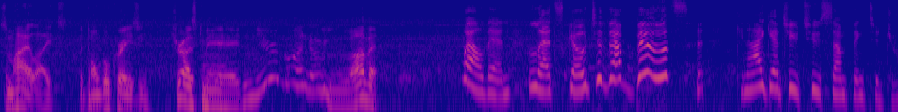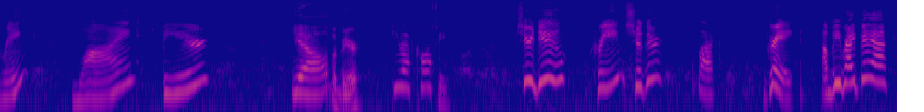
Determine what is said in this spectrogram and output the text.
Some highlights, but don't go crazy. Trust me, Hayden, you're going to love it. Well, then, let's go to the booths. Can I get you two something to drink? Wine? Beer? Yeah, I'll have a beer. Do you have coffee? Sure do. Cream? Sugar? Black. Great. I'll be right back.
